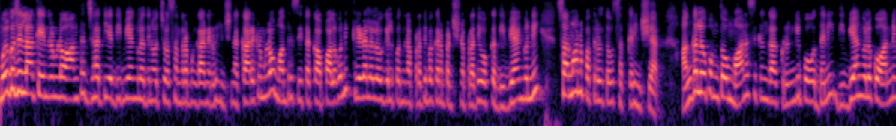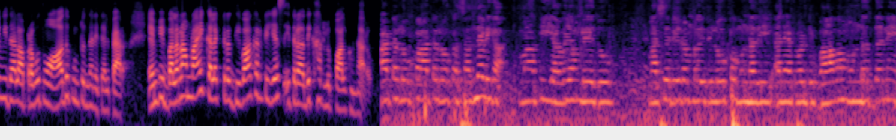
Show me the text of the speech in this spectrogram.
ములుగు జిల్లా కేంద్రంలో అంతర్జాతీయ దివ్యాంగుల దినోత్సవ సందర్భంగా నిర్వహించిన కార్యక్రమంలో మంత్రి సీతక్క పాల్గొని క్రీడలలో గెలుపొందిన ప్రతిభ కనపరిచిన ప్రతి ఒక్క దివ్యాంగుని సన్మాన పత్రాలతో సత్కరించారు. అంగలోపంతో మానసికంగా కృంగిపోవద్దని దివ్యాంగులకు అన్ని విధాలా ప్రభుత్వం ఆదుకుంటుందని తెలిపారు. MP Balaram Naik collector Divakar TS ఇతర అధికారులు పాల్గొన్నారు. ఆటలు పాటలు ఒక సందడిగా మాకు అవయం లేదు. మా శరీరంలో ఇది లోపం ఉన్నది అనేటువంటి భావం ఉండొద్దని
